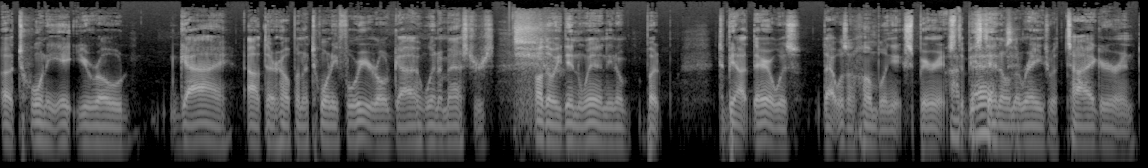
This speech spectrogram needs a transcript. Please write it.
a 28 year old guy out there helping a 24 year old guy win a Masters, although he didn't win, you know. But to be out there was that was a humbling experience I to be bet. standing on the range with Tiger and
